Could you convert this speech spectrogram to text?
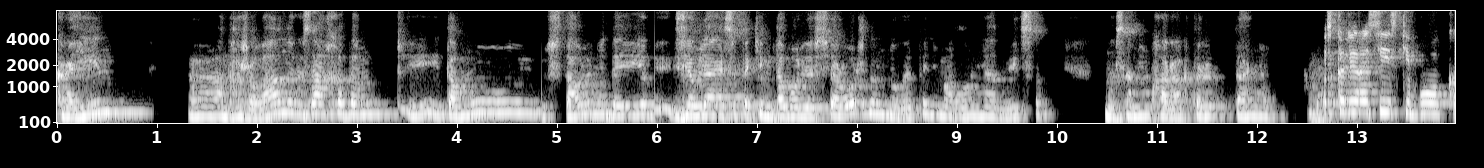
краін ангажаваных захадам. І, таму стаўленне да яе з'яўляецца таким даволі асцярожным но это не магло не адбіцца на самім характары пытання калі расійскі бок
